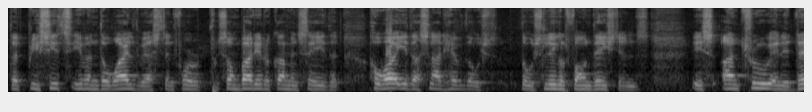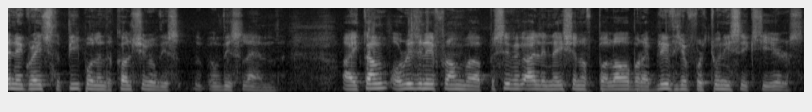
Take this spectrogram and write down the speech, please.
that precedes even the Wild West, and for somebody to come and say that Hawaii does not have those those legal foundations is untrue, and it denigrates the people and the culture of this of this land. I come originally from uh, Pacific Island nation of Palau, but I've lived here for 26 years,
